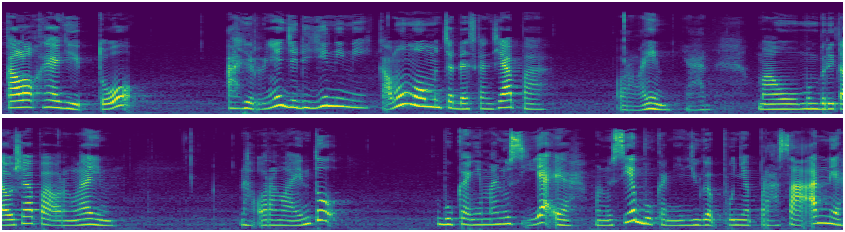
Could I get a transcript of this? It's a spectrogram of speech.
Kalau kayak gitu akhirnya jadi gini nih kamu mau mencerdaskan siapa orang lain ya kan? Mau memberitahu siapa? Orang lain. Nah orang lain tuh bukannya manusia ya. Manusia bukannya juga punya perasaan ya.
